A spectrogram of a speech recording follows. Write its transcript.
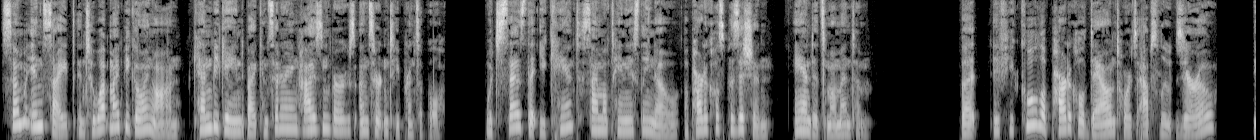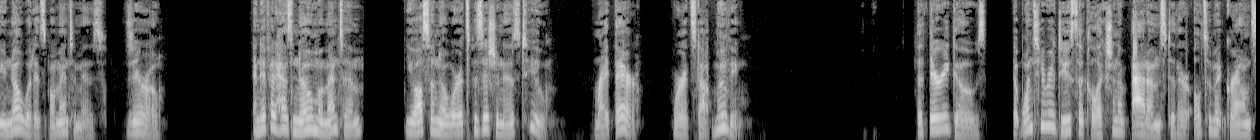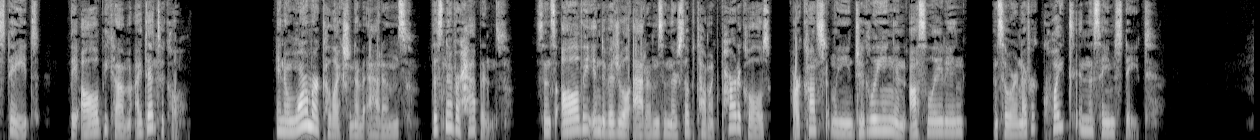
Some insight into what might be going on can be gained by considering Heisenberg's uncertainty principle, which says that you can't simultaneously know a particle's position and its momentum. But if you cool a particle down towards absolute zero, you know what its momentum is zero. And if it has no momentum, you also know where its position is too, right there, where it stopped moving. The theory goes that once you reduce a collection of atoms to their ultimate ground state, they all become identical. In a warmer collection of atoms, this never happens, since all the individual atoms and their subatomic particles are constantly jiggling and oscillating, and so are never quite in the same state.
